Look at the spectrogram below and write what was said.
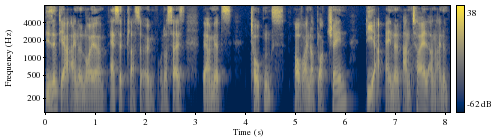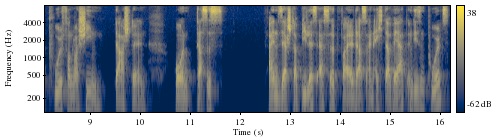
die sind ja eine neue Asset-Klasse irgendwo. Das heißt, wir haben jetzt Tokens auf einer Blockchain, die einen Anteil an einem Pool von Maschinen darstellen. Und das ist ein sehr stabiles Asset, weil da ist ein echter Wert in diesen Pools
